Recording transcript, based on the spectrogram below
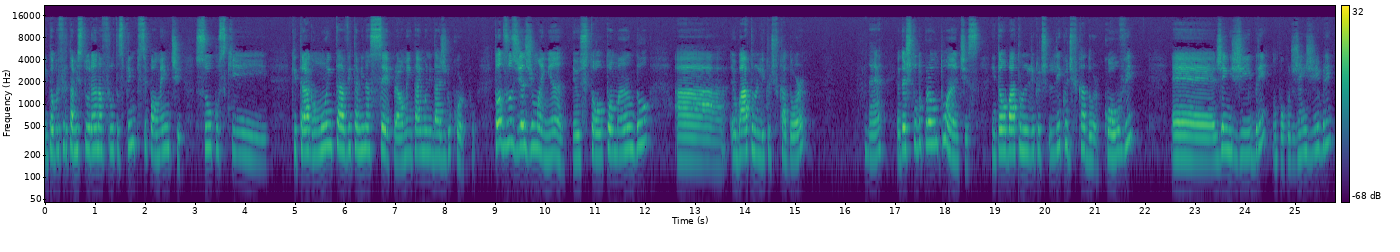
Então eu prefiro estar tá misturando as frutas, principalmente sucos que, que tragam muita vitamina C para aumentar a imunidade do corpo. Todos os dias de manhã eu estou tomando a eu bato no liquidificador, né? Eu deixo tudo pronto antes. Então eu bato no liquidificador couve, é, gengibre, um pouco de gengibre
